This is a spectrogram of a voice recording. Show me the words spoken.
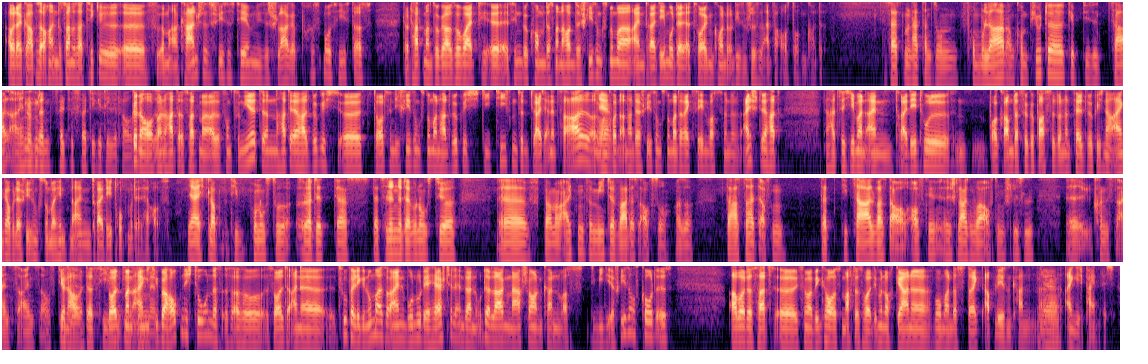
Aber da gab es auch ein interessantes Artikel äh, für amerikanisches Schließsystem, dieses Schlage Prismus hieß das. Dort hat man sogar so weit äh, es hinbekommen, dass man anhand der Schließungsnummer ein 3D-Modell erzeugen konnte und diesen Schlüssel einfach ausdrucken konnte. Das heißt, man hat dann so ein Formular am Computer, gibt diese Zahl ein und dann fällt das fertige Ding raus. Genau, sozusagen. man hat, das hat mal also funktioniert. Dann hat er halt wirklich, äh, dort sind die Schließungsnummern halt wirklich, die Tiefen sind gleich eine Zahl. Also Ja. man konnte anhand der Schließungsnummer direkt sehen, was für eine Einstellung hat. Dann hat sich jemand ein 3D-Tool, ein Programm dafür gebastelt und dann fällt wirklich nach Eingabe der Schließungsnummer hinten ein 3D-Druckmodell heraus. Ja, ich glaube, die Wohnungstür oder der, das, der Zylinder der Wohnungstür äh, bei meinem alten Vermieter war das auch so. Also da hast du halt auf dem, die Zahl, was da au- aufgeschlagen war auf dem Schlüssel, äh, konntest du eins zu eins auf Genau, das Tiefen sollte man dem eigentlich mappen. überhaupt nicht tun. Das ist also, es sollte eine zufällige Nummer sein, wo nur der Hersteller in seinen Unterlagen nachschauen kann, was, wie der Schließungscode ist. Aber das hat, äh, die Firma Winkhaus macht das heute immer noch gerne, wo man das direkt ablesen kann. Äh, Ja. eigentlich peinlich.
